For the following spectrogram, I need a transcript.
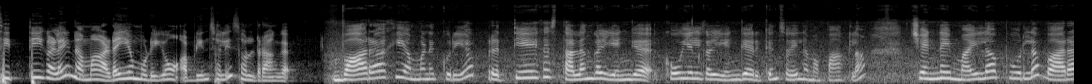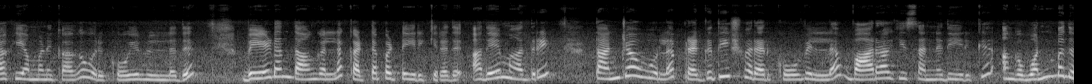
சித்திகளை நம்ம அடைய முடியும் அப்படின்னு சொல்லி சொல்கிறாங்க வாராகி அம்மனுக்குரிய பிரத்யேக ஸ்தலங்கள் எங்கே கோயில்கள் எங்கே இருக்குதுன்னு சொல்லி நம்ம பார்க்கலாம். சென்னை மயிலாப்பூரில் வாராகி அம்மனுக்காக ஒரு கோயில் உள்ளது. வேடந்தாங்கல்ல கட்டப்பட்டு இருக்கிறது. அதே மாதிரி தஞ்சாவூரில் பிரகதீஸ்வரர் கோவிலில் வாராகி சன்னதி இருக்குது அங்கே ஒன்பது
